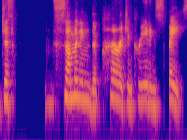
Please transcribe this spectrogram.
just summoning the courage and creating space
